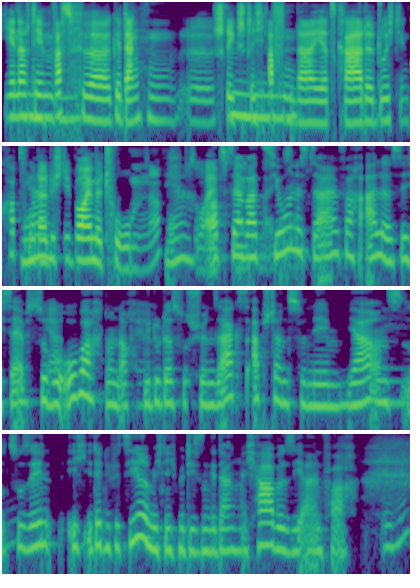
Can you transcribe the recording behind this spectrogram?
je nachdem, was mhm. für Gedanken, äh, Schrägstrich Affen mhm. da jetzt gerade durch den Kopf oder durch die Bäume toben, ne? Ja. So Observation ist da einfach alles, sich selbst zu Ja. beobachten und auch, wie du das so schön sagst, Abstand zu nehmen, ja, und so Mhm. zu sehen, ich identifiziere mich nicht mit diesen Gedanken, ich habe sie einfach. Mhm.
